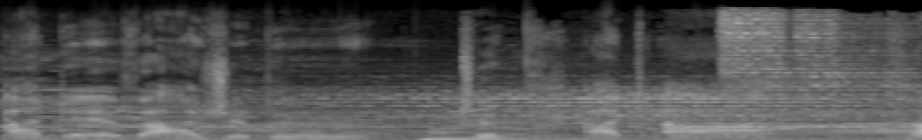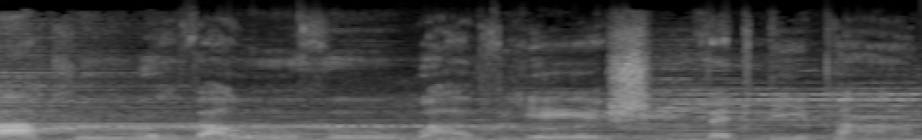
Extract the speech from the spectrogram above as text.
adeva jebö Tup ad a Krakur vávu wavjés vet bipam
